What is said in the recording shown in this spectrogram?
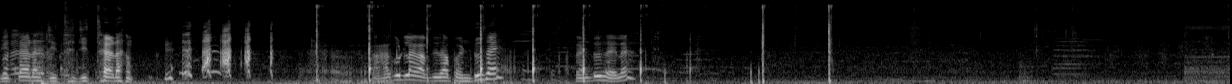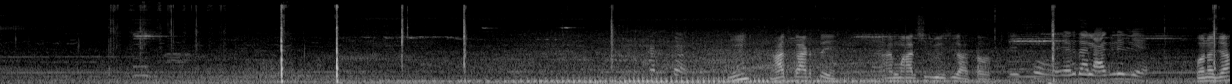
जिताडा जित जिताडा. हा कुठला कापते हा फंटूस आहे? फंटूस आहे ना? हम्म? हात काढते आणि मारशील बिरशील हातावर. एकदा लागलेली आहे. कोणाच्या?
